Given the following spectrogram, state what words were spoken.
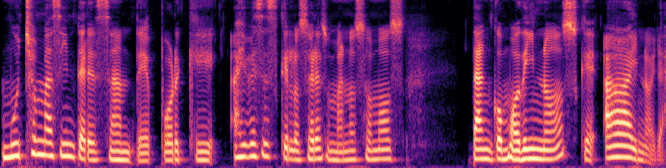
mucho más interesante porque hay veces que los seres humanos somos tan comodinos que, ay, no, ya,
